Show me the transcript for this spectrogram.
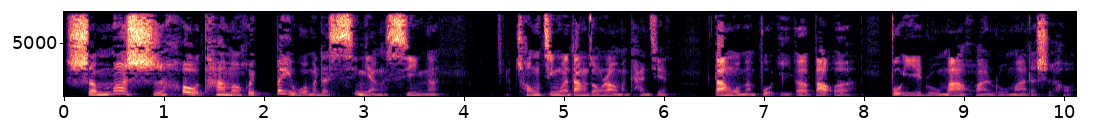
什么时候他们会被我们的信仰吸引呢？从经文当中让我们看见，当我们不以恶报恶，不以辱骂还辱骂的时候。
